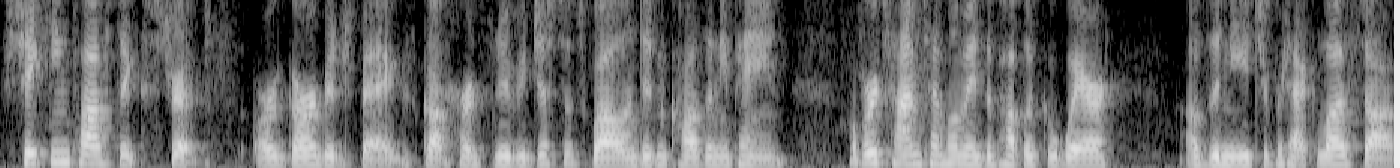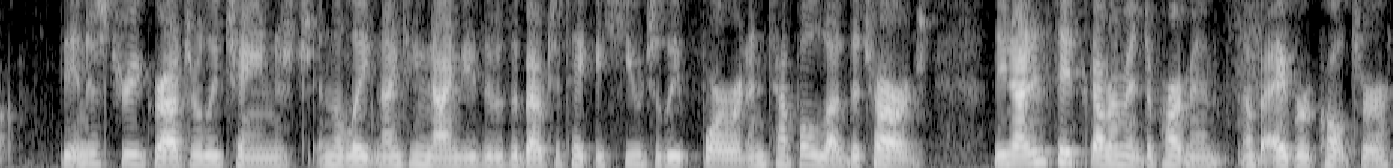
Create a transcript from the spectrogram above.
Shaking plastic strips or garbage bags got herds moving just as well and didn't cause any pain. Over time, Temple made the public aware of the need to protect livestock. The industry gradually changed. In the late 1990s, it was about to take a huge leap forward, and Temple led the charge. The United States Government Department of Agriculture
